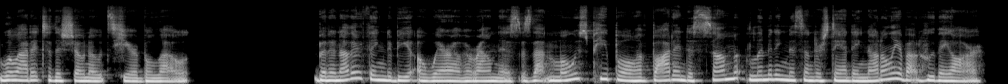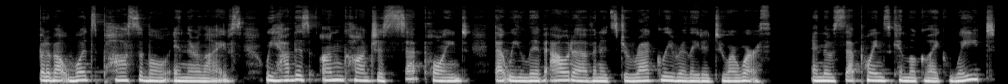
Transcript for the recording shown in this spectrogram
We'll add it to the show notes here below. But another thing to be aware of around this is that most people have bought into some limiting misunderstanding, not only about who they are, but about what's possible in their lives. We have this unconscious set point that we live out of, and it's directly related to our worth. And those set points can look like weight,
